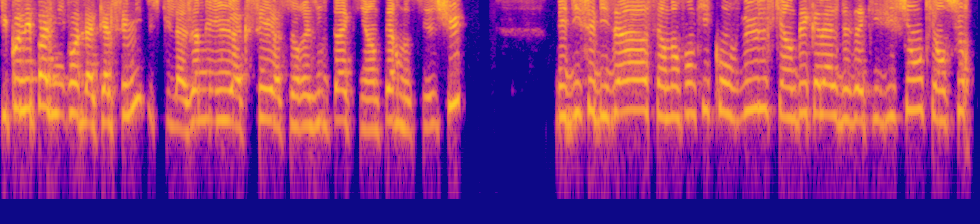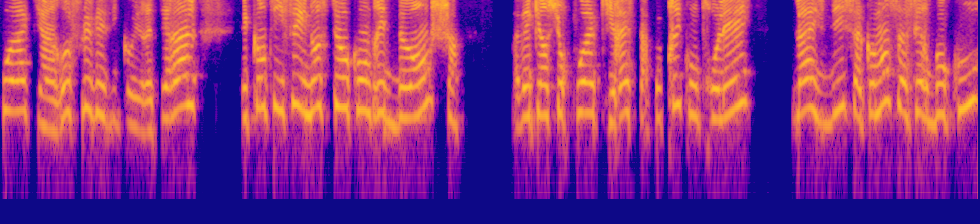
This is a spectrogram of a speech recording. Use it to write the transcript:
qui connaît pas le niveau de la calcémie puisqu'il n'a jamais eu accès à ce résultat qui est interne au CHU. Mais il dit c'est bizarre, c'est un enfant qui convulse, qui a un décalage des acquisitions, qui est en surpoids, qui a un reflux vésico-urétéral. Et quand il fait une ostéochondrite de hanche, avec un surpoids qui reste à peu près contrôlé, là, il se dit ça commence à faire beaucoup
